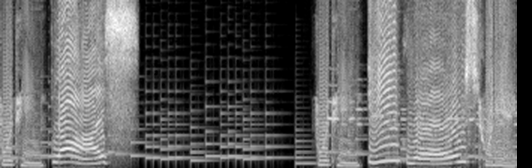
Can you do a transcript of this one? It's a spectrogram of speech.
14, plus 14, equals 28,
